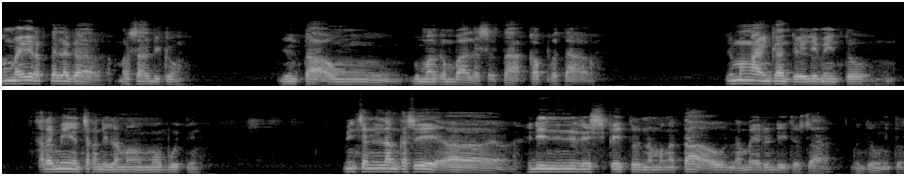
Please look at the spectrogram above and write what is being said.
Ang mahirap talaga, masabi ko, yung taong gumagambala sa ta- kapwa-tao. Yung mga engkanto, elemento, karamihan sa kanila mga mabuti. minsan lang kasi ah, hindi nirespeto ng mga tao na mayroon dito sa mundong ito.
